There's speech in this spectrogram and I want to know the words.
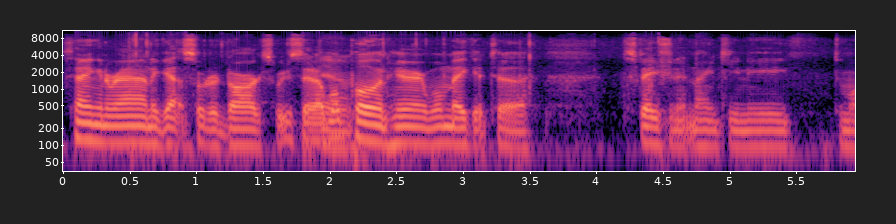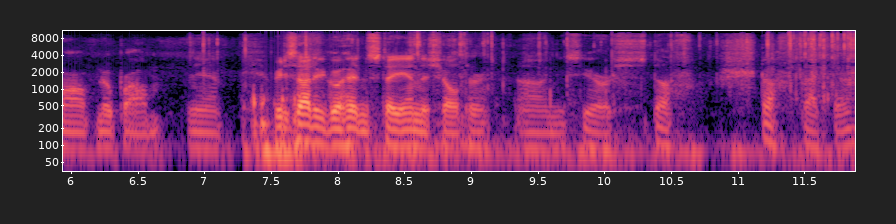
was hanging around. It got sort of dark, so we just said, oh, we'll pull in here and we'll make it to station at 19E tomorrow, no problem. Yeah, we decided to go ahead and stay in the shelter. Uh, you see our stuff, stuff back there.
